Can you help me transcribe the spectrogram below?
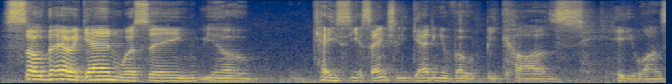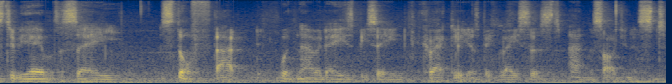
so there again, we're seeing, you know, Casey essentially getting a vote because he wants to be able to say stuff that would nowadays be seen correctly as being racist and misogynist.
